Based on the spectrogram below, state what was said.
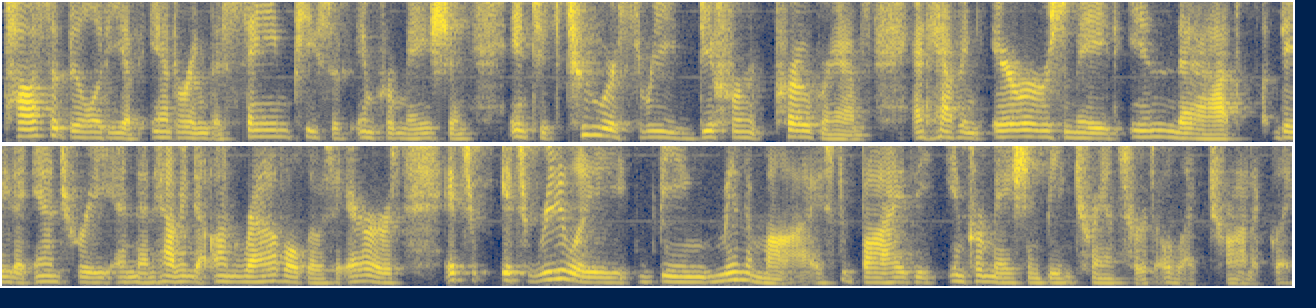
possibility of entering the same piece of information into two or three different programs and having errors made in that data entry and then having to unravel those errors, it's, it's really being minimized by the information being transferred electronically.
